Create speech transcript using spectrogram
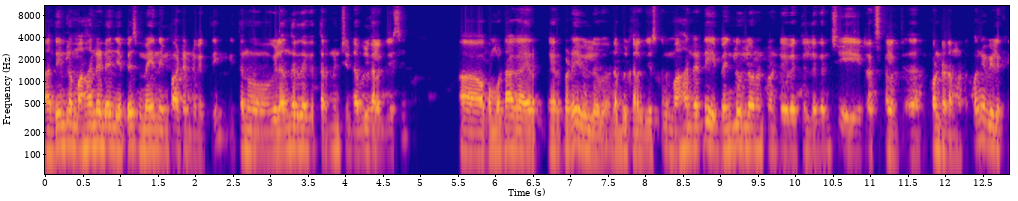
దీంట్లో మహాన్ రెడ్డి అని చెప్పేసి మెయిన్ ఇంపార్టెంట్ వ్యక్తి. ఇతను వీళ్ళందరి దగ్గర తరపు నుంచి డబ్బులు కలెక్ట్ చేసి ఒక ముఠాగా ఏర్ ఏర్పడి వీళ్ళు డబ్బులు కలెక్ట్ చేసుకుని మహాన్ రెడ్డి బెంగళూరులో ఉన్నటువంటి వ్యక్తుల దగ్గర నుంచి డ్రగ్స్ కలెక్ట్ కొంటాడు అనమాట కొన్ని వీళ్ళకి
